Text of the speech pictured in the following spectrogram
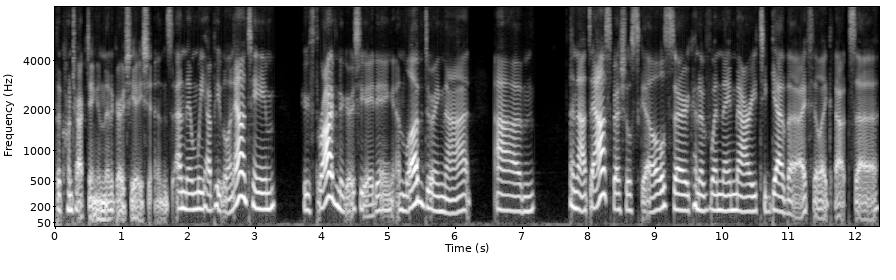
the contracting and the negotiations and then we have people on our team who thrive negotiating and love doing that um, and that's our special skill. So kind of when they marry together, I feel like that's a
